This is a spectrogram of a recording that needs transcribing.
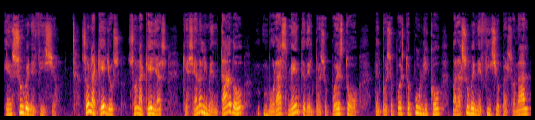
en su beneficio. Son aquellos, son aquellas que se han alimentado vorazmente del presupuesto del presupuesto público para su beneficio personal,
